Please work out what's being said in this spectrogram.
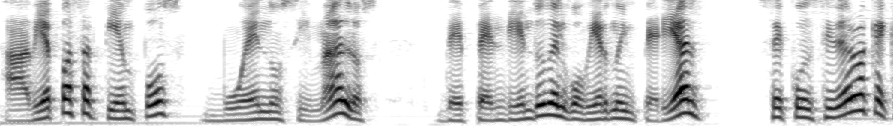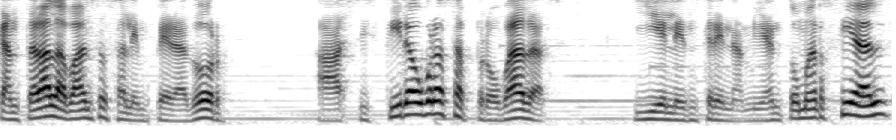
Había pasatiempos buenos y malos, dependiendo del gobierno imperial. Se consideraba que cantar alabanzas al emperador asistir a obras aprobadas y el entrenamiento marcial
